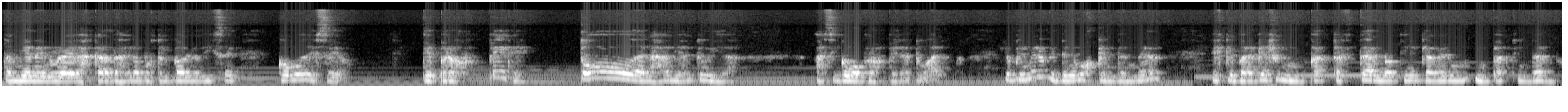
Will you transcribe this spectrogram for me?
También en una de las cartas del apóstol Pablo dice, como deseo que prospere todas las áreas de tu vida, así como prospera tu alma. Lo primero que tenemos que entender es que para que haya un impacto externo tiene que haber un impacto interno.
